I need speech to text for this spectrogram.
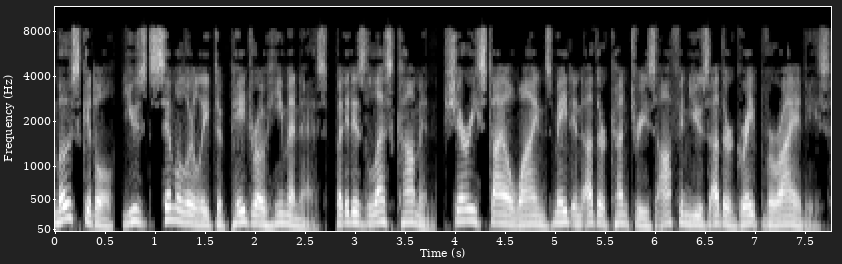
Moscatel, used similarly to Pedro Ximénez, but it is less common. Sherry-style wines made in other countries often use other grape varieties.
